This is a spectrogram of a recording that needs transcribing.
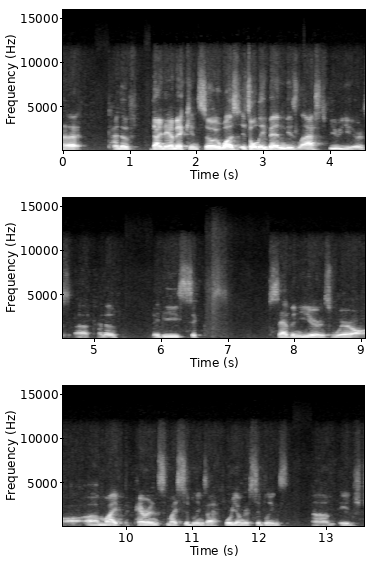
uh, kind of dynamic. And so it was, it's only been these last few years, uh, kind of maybe six, seven years where uh, my parents, my siblings, I have four younger siblings, um, aged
